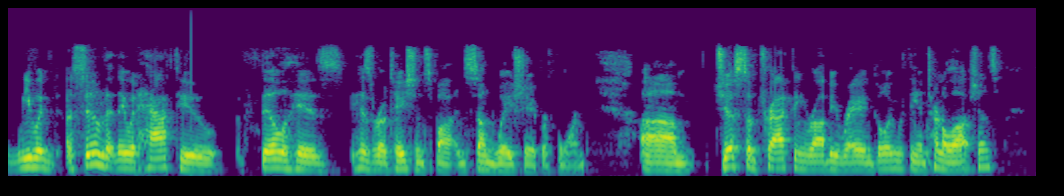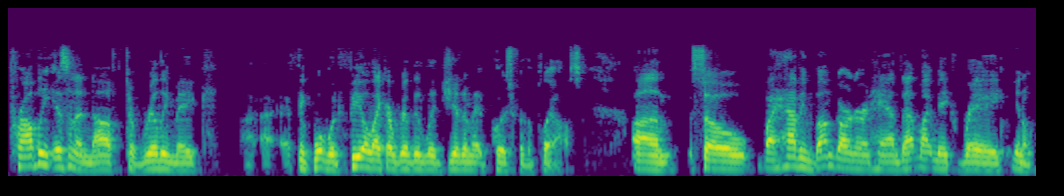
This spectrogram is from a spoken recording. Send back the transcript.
we would assume that they would have to fill his his rotation spot in some way, shape, or form. Um, just subtracting Robbie Ray and going with the internal options probably isn't enough to really make, I, I think, what would feel like a really legitimate push for the playoffs. Um, so by having Bumgarner in hand, that might make Ray, you know,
